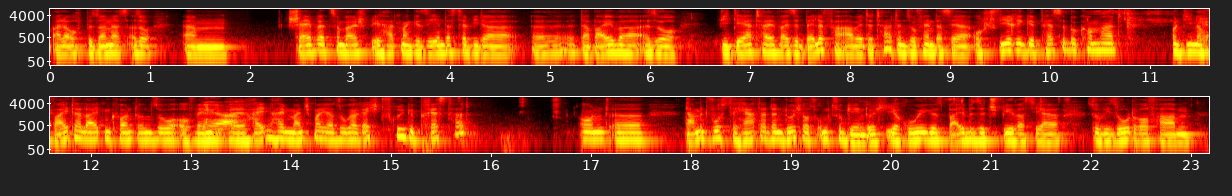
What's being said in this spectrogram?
weil er auch besonders, also ähm, Schäbrett zum Beispiel hat man gesehen, dass der wieder äh, dabei war, also wie der teilweise Bälle verarbeitet hat, insofern, dass er auch schwierige Pässe bekommen hat und die noch Ja. weiterleiten konnte und so, auch wenn Ja. äh, Heidenheim manchmal ja sogar recht früh gepresst hat. Und äh, damit wusste Hertha dann durchaus umzugehen, durch ihr ruhiges Ballbesitzspiel, was sie ja sowieso drauf haben.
